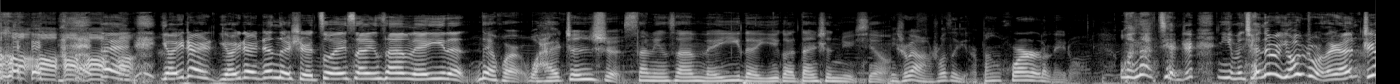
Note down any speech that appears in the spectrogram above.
哦哦哦，对，有一阵儿，有一阵儿真的是作为三零三唯一的那会儿，我还真是三零三唯一的一个单身女性。你是不是想说自己是班花儿的那种？哇，那简直你们全都是有主的人，只有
